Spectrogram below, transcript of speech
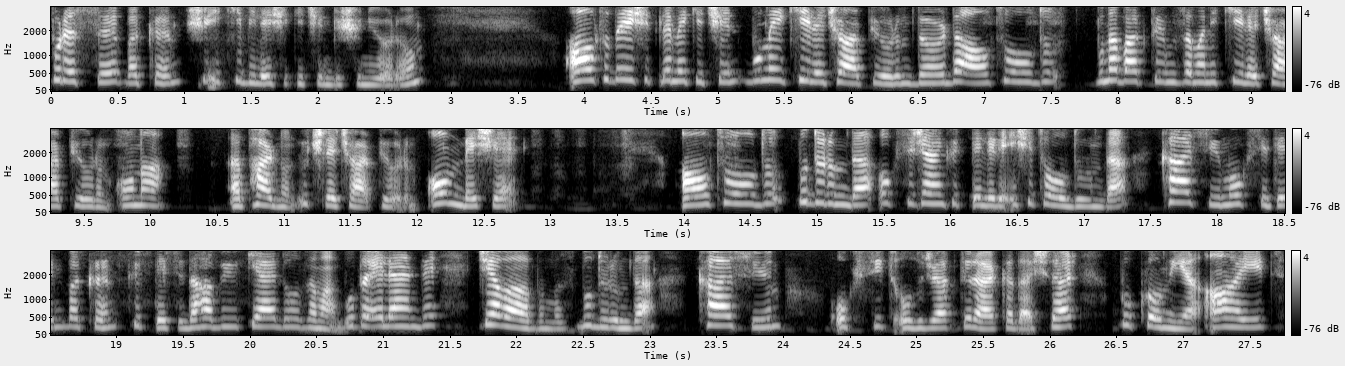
Burası bakın şu iki bileşik için düşünüyorum. 6'da eşitlemek için bunu 2 ile çarpıyorum. 4'e 6 oldu. Buna baktığım zaman 2 ile çarpıyorum. 10'a e, pardon 3 ile çarpıyorum. 15'e 6 oldu. Bu durumda oksijen kütleleri eşit olduğunda kalsiyum oksitin bakın kütlesi daha büyük geldi o zaman bu da elendi. Cevabımız bu durumda kalsiyum oksit olacaktır arkadaşlar. Bu konuya ait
